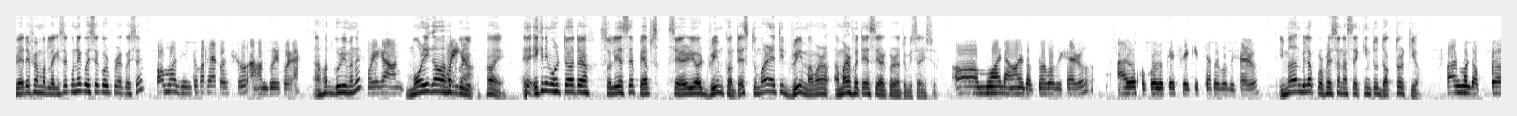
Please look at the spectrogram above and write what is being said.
ৰেড এফ এমত লাগিছে। কোনে কৈছে ক'ৰ পৰা কৈছে? অ মই জিন্টু কথাই কৈছো আহতগুৰিৰ পৰা। আহঁতগুৰি মানে? মৰিগাঁও মৰিগাঁও আহঁতগুৰি। হয়। এইখিনি মুহূৰ্তত চলি আছে Pepsi share your dream contest তোমাৰ এটি ড্ৰিম আমাৰ আমাৰ সৈতে শ্বেয়াৰ কৰাটো বিচাৰিছোঁ। অ মই ডাঙৰ ডক্তৰ হ'ব বিচাৰো আৰু সকলোকে চিকিৎসা কৰিব বিচাৰো। ইমানবিলাক প্ৰফেশ্যন আছে কিন্তু ডক্তৰ কিয়? কাৰণ মই ডক্তৰ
